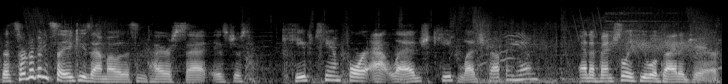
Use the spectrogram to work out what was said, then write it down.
That's sort of been Sayuki's MO this entire set, is just keep TM4 at ledge, keep ledge trapping him, and eventually he will die to Jair.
